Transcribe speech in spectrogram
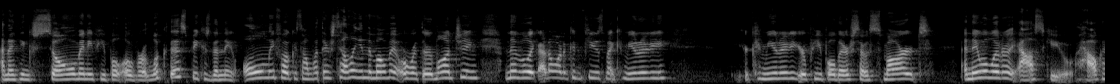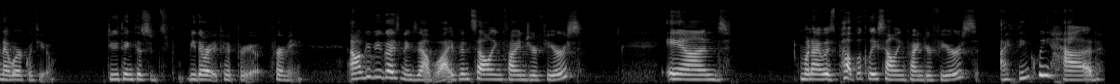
And I think so many people overlook this because then they only focus on what they're selling in the moment or what they're launching. And then they're like, I don't want to confuse my community. Your community, your people, they're so smart. And they will literally ask you, How can I work with you? Do you think this would be the right fit for you, for me? And I'll give you guys an example. I've been selling Find Your Fierce. And when I was publicly selling Find Your Fierce, I think we had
